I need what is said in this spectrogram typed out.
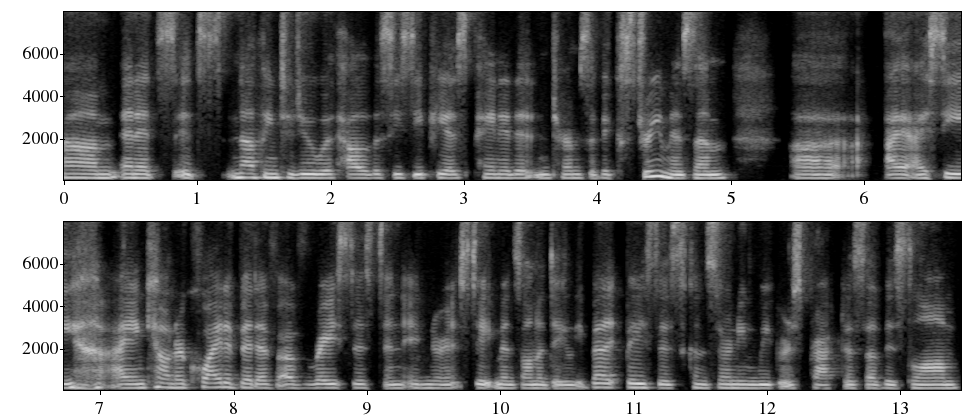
Um, and it's it's nothing to do with how the CCP has painted it in terms of extremism. Uh, I, I, see, I encounter quite a bit of, of racist and ignorant statements on a daily basis concerning Uyghurs' practice of Islam.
